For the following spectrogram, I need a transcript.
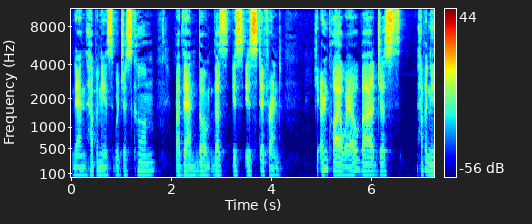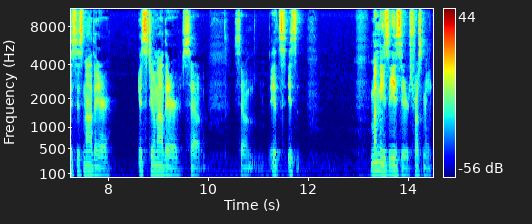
Then happiness would just come. But then though that's is is different. He earned quite well but just happiness is not there. It's still not there. So so it's it's money is easier trust me.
